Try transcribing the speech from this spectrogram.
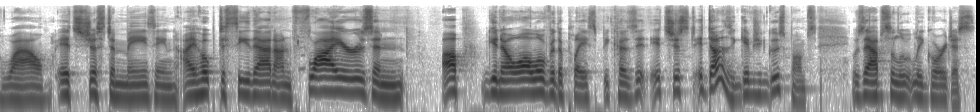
Wow, it's just amazing. I hope to see that on flyers and up, you know, all over the place because it, it's just, it does. It gives you goosebumps. It was absolutely gorgeous.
